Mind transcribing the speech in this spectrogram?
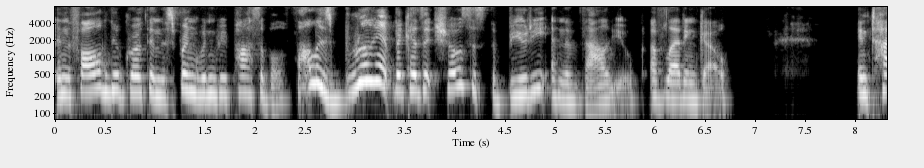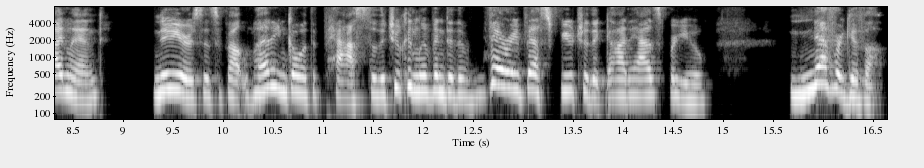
in the fall new growth in the spring wouldn't be possible. Fall is brilliant because it shows us the beauty and the value of letting go. In thailand new year's is about letting go of the past so that you can live into the very best future that god has for you. Never give up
